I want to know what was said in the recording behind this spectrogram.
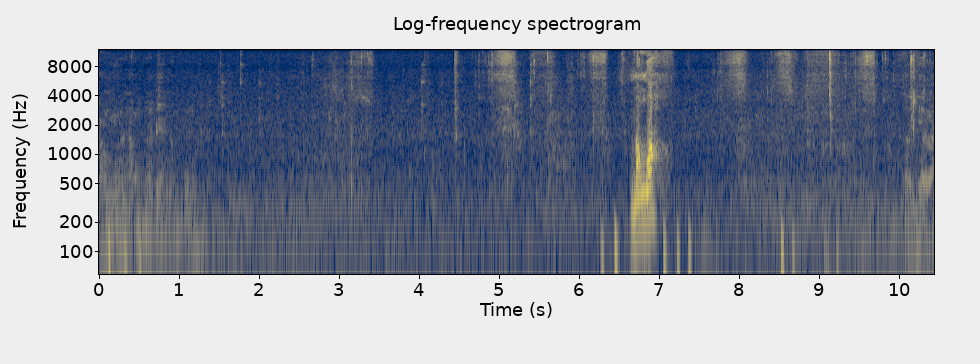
còn nó nóng rồi để nóng bụng. Nóng quá. Tới giờ là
